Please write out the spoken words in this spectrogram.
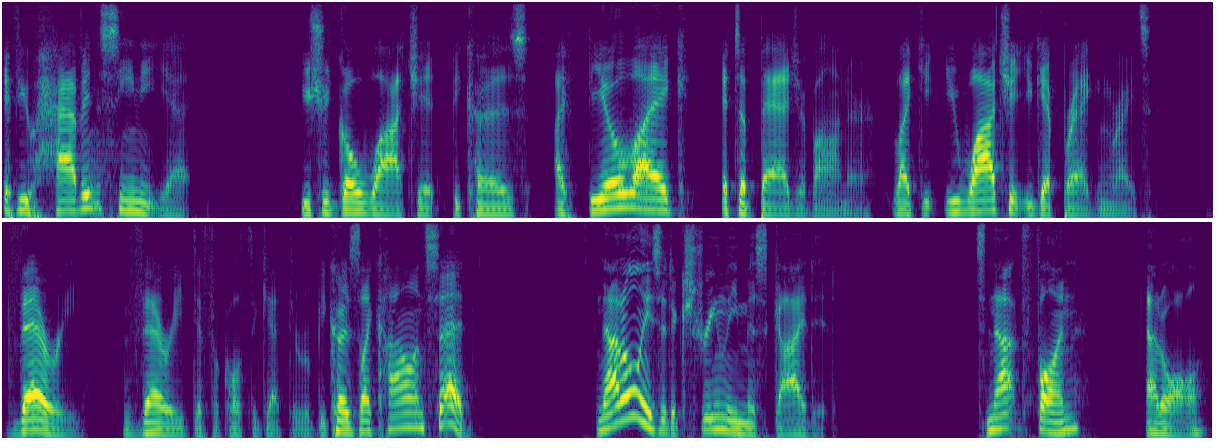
if you haven't seen it yet, you should go watch it because I feel like it's a badge of honor. Like you, you watch it, you get bragging rights. Very, very difficult to get through because, like Colin said, not only is it extremely misguided, it's not fun at all.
